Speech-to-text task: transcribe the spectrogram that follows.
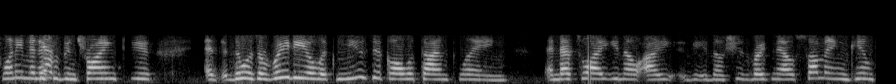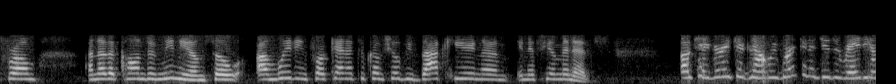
20 minutes Yes. we've been trying to. And there was a radio like music all the time playing, and that's why you know I you know she's right now summoning him from another condominium. So I'm waiting for Akiane to come. She'll be back here in a in a few minutes. Okay, very good. Now we weren't going to do the radio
